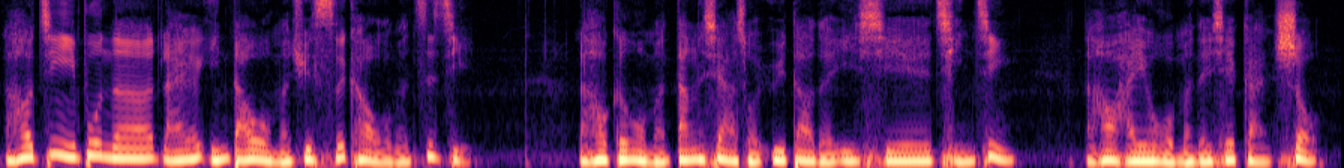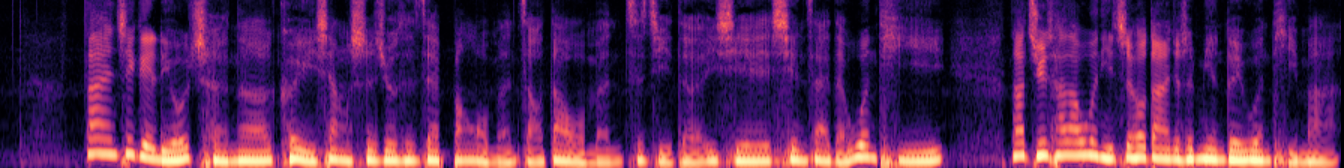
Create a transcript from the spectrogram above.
然后进一步呢来引导我们去思考我们自己，然后跟我们当下所遇到的一些情境，然后还有我们的一些感受。当然，这个流程呢可以像是就是在帮我们找到我们自己的一些现在的问题。那觉察到问题之后，当然就是面对问题嘛，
